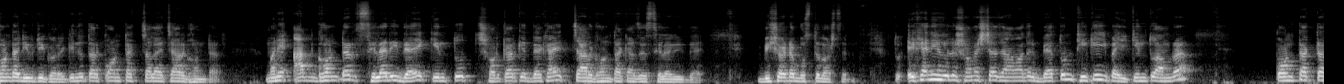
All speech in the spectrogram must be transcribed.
ঘণ্টা ডিউটি করে, কিন্তু তার কন্ট্রাক্ট চালায় চার ঘণ্টার। মানে আট ঘণ্টার স্যালারি দেয়, কিন্তু সরকারকে দেখায় চার ঘণ্টা কাজের স্যালারি দেয়। বিষয়টা বুঝতে পারছেন? তো এখানেই হলো সমস্যা যে আমাদের বেতন ঠিকই পাই, কিন্তু আমরা কন্ট্রাক্টটা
